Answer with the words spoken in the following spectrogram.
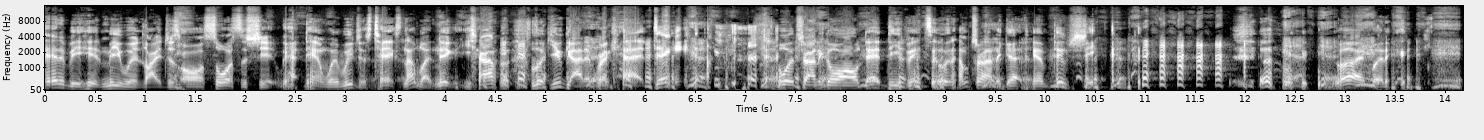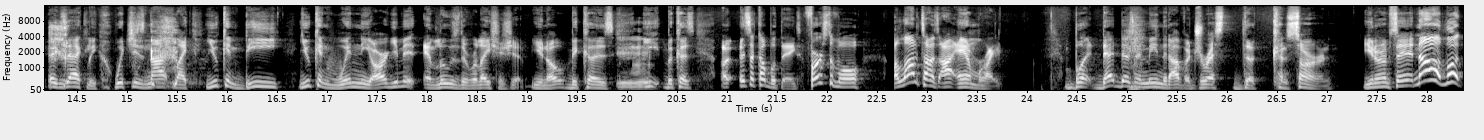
it'd be hitting me with like just all sorts of shit. Goddamn, when we just text, and I'm like, nigga, y'all, look, you got it, bro. Goddamn, wasn't trying to go all that deep into it. I'm trying to goddamn do shit. all right, buddy. exactly which is not like you can be you can win the argument and lose the relationship you know because e- because uh, it's a couple things first of all a lot of times i am right but that doesn't mean that i've addressed the concern you know what i'm saying no look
